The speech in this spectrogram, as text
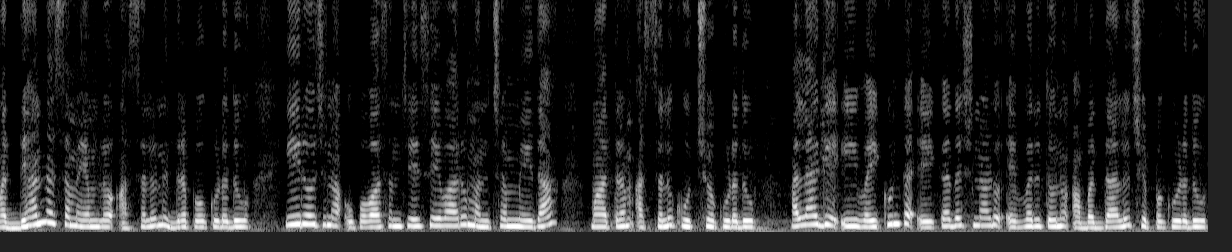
మధ్యాహ్న సమయంలో అస్సలు నిద్రపోకూడదు. ఈ రోజున ఉపవాసం చేసేవారు మంచం మీద మాత్రం అస్సలు కూర్చోకూడదు. అలాగే ఈ వైకుంఠ ఏకాదశి నాడు ఎవరితోనూ అబద్ధాలు చెప్పకూడదు.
